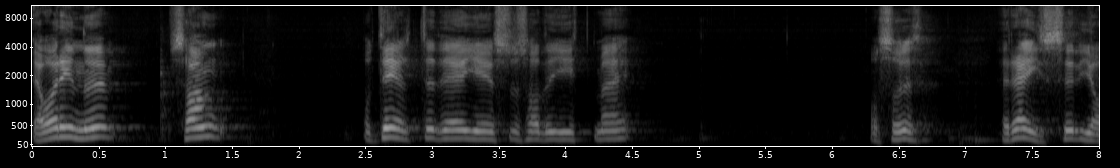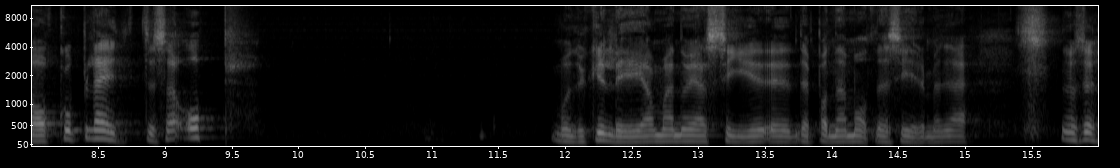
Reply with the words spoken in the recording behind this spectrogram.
Jeg var inne, sang og delte det Jesus hadde gitt meg. Og så reiser Jakob leite seg opp. Må du ikke le av meg når jeg sier det på den måten jeg sier det, men jeg,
